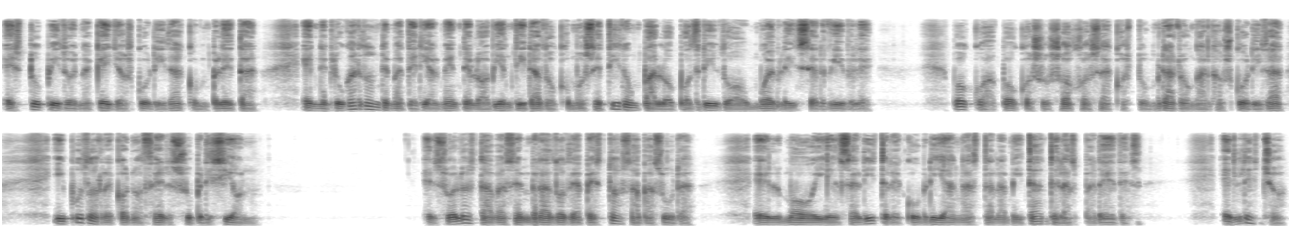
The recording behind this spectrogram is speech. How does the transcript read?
estúpido en aquella oscuridad completa, en el lugar donde materialmente lo habían tirado como se tira un palo podrido a un mueble inservible. Poco a poco sus ojos se acostumbraron a la oscuridad y pudo reconocer su prisión. El suelo estaba sembrado de apestosa basura. El moho y el salitre cubrían hasta la mitad de las paredes. El lecho,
